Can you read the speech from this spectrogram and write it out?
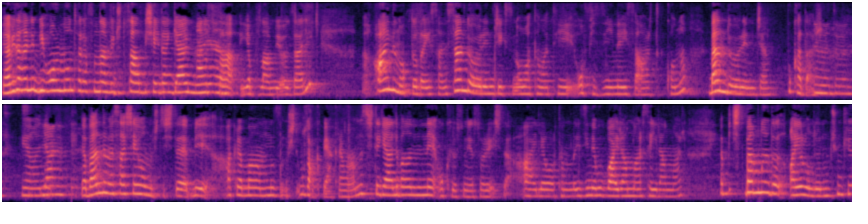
Ya bir de hani bir hormon tarafından vücutsal bir şeyden gelmiyorsa yapılan bir özellik. Aynı noktadayız hani sen de öğreneceksin o matematiği, o fiziği neyse artık konu. Ben de öğreneceğim. Bu kadar. evet evet. Yani, Yani ya ben de mesela şey olmuştu işte bir akrabamız işte uzak bir akrabamız işte geldi bana ne okuyorsun diye soruyor işte aile ortamındayız yine bu bayramlar seyranlar. Ya bir çeşit ben bunlara da ayar oluyorum çünkü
